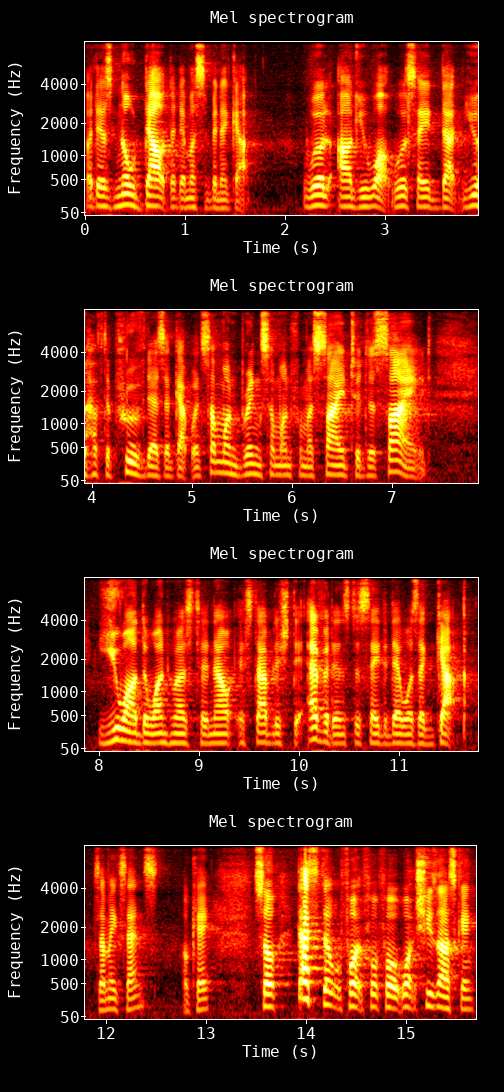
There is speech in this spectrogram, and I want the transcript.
but there's no doubt that there must have been a gap. We'll argue what? We'll say that you have to prove there's a gap. When someone brings someone from a side to the side, you are the one who has to now establish the evidence to say that there was a gap. Does that make sense? Okay. So that's the for, for, for what she's asking.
